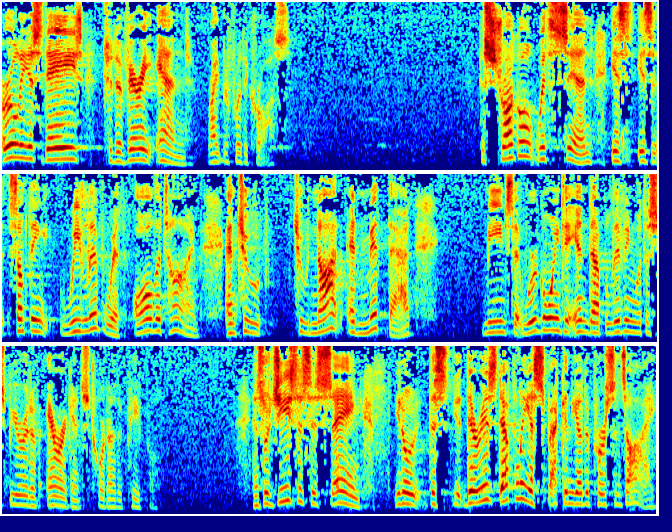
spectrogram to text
earliest days to the very end, right before the cross. The struggle with sin is, is something we live with all the time. And to, to not admit that means that we're going to end up living with a spirit of arrogance toward other people. And so Jesus is saying, you know, this, there is definitely a speck in the other person's eye.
